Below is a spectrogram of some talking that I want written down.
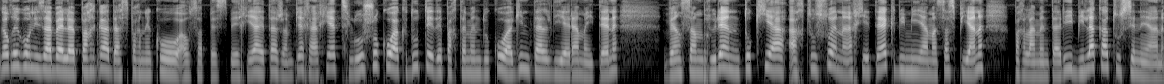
Gaur egon Isabel Pargad azparneko hausapez behia eta Jean-Pierre Arriet luosokoak dute departamentuko agintaldi eramaiten. Vincent Bruren tokia hartu zuen argietek 2000 mazazpian parlamentari bilakatu zenean.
